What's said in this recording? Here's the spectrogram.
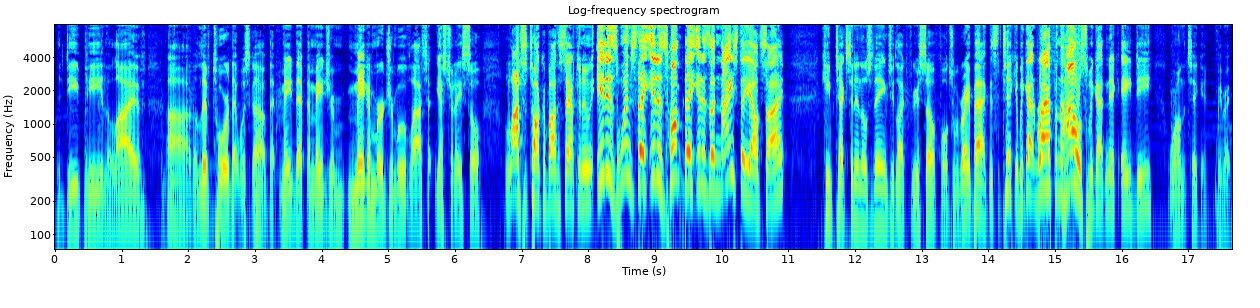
the DP, and the LIV, uh, the LIV tour that was uh, that made that a major mega merger move last yesterday. So lots to talk about this afternoon. It is Wednesday. It is Hump Day. It is a nice day outside. Keep texting in those names you'd like for yourself, folks. We'll be right back. This is the ticket. We got Raff in the house. We got Nick AD. We're on the ticket. Be right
